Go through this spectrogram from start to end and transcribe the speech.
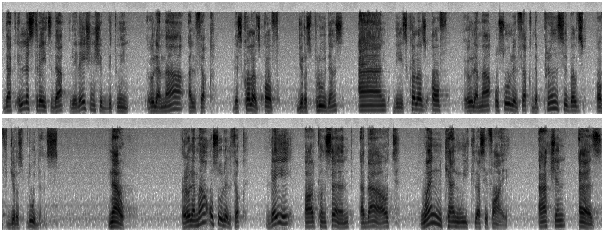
that illustrates the relationship between ulama al-fiqh, the scholars of jurisprudence, and the scholars of ulama usul al-fiqh, the principles of jurisprudence. Now, ulama usul al-fiqh, they are concerned about when can we classify action as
